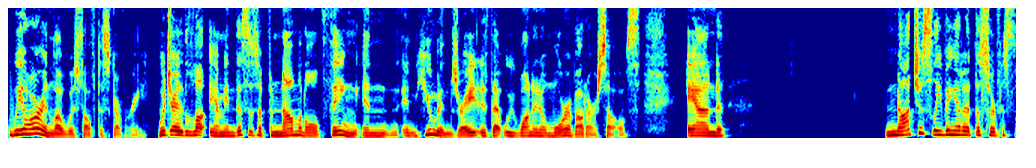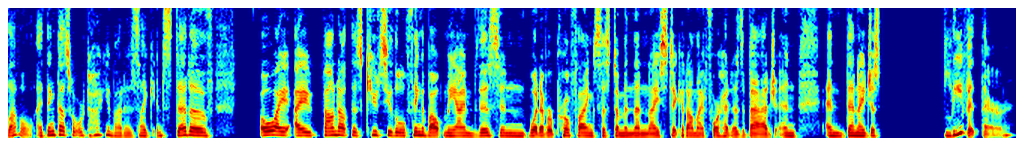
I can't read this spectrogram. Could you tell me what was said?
we are in love with self-discovery which i love i mean this is a phenomenal thing in in humans right is that we want to know more about ourselves and not just leaving it at the surface level. I think that's what we're talking about is like instead of, oh, I, I found out this cutesy little thing about me. I'm this in whatever profiling system, and then I stick it on my forehead as a badge, and and then I just leave it there.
